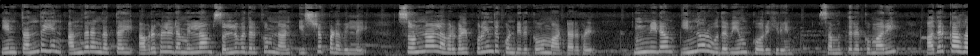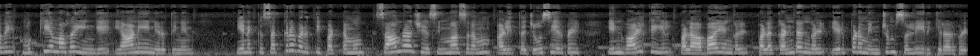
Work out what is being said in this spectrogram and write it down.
என் தந்தையின் அந்தரங்கத்தை அவர்களிடமெல்லாம் சொல்லுவதற்கும் நான் இஷ்டப்படவில்லை. சொன்னால் அவர்கள் புரிந்து கொண்டிருக்கவும் மாட்டார்கள். உன்னிடம் இன்னொரு உதவியும் கோருகிறேன். சமுத்திரகுமாரி அதற்காகவே முக்கியமாக இங்கே யானையை நிறுத்தினேன். எனக்கு சக்கரவர்த்தி பட்டமும் சாம்ராஜ்ய சிம்மாசனமும் அளித்த ஜோசியர்கள் என் வாழ்க்கையில் பல அபாயங்கள் பல கண்டங்கள் ஏற்படும் என்றும் சொல்லியிருக்கிறார்கள்.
